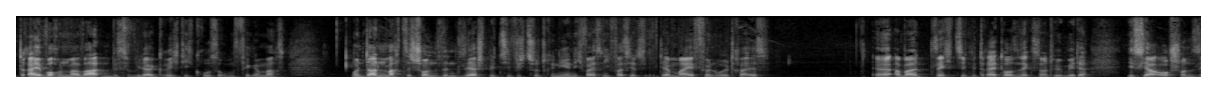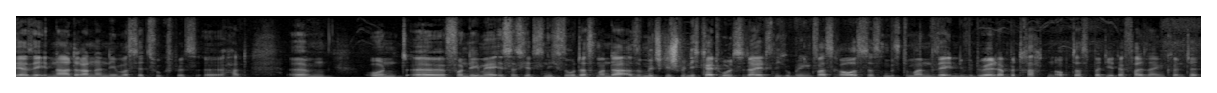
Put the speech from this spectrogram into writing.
drei Wochen mal warten, bis du wieder richtig große Umfänge machst. Und dann macht es schon Sinn, sehr spezifisch zu trainieren. Ich weiß nicht, was jetzt der Mai für ein Ultra ist. Äh, aber 60 mit 3600 Höhenmeter ist ja auch schon sehr, sehr nah dran an dem, was der Zugspitz äh, hat. Ähm, und äh, von dem her ist es jetzt nicht so, dass man da, also mit Geschwindigkeit holst du da jetzt nicht unbedingt was raus. Das müsste man sehr individuell dann betrachten, ob das bei dir der Fall sein könnte.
